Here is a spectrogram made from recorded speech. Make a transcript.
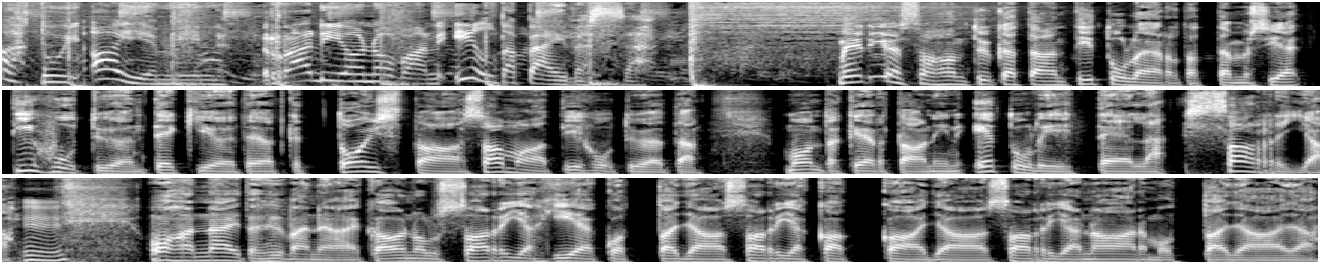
tapahtui aiemmin Radionovan iltapäivässä. Mediassahan tykätään tituleerata tämmöisiä tihutyöntekijöitä, jotka toistaa samaa tihutyötä monta kertaa, niin etuliitteellä sarja. Mm. Onhan näitä hyvänä aika. On ollut sarja hiekottajaa, sarja kakkaajaa, sarja naarmuttajaa ja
